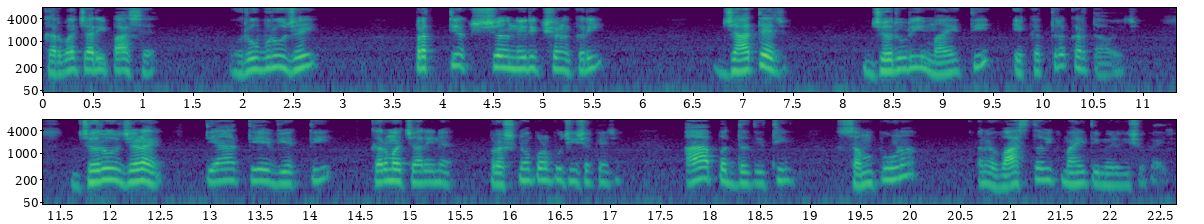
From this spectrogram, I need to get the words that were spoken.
કર્મચારી પાસે રૂબરૂ જઈ પ્રત્યક્ષ નિરીક્ષણ કરી જાતે જ જરૂરી માહિતી એકત્ર કરતા હોય છે. જરૂર જણાય ત્યાં તે વ્યક્તિ કર્મચારીને પ્રશ્નો પણ પૂછી શકે છે. આ પદ્ધતિથી સંપૂર્ણ અને વાસ્તવિક માહિતી મેળવી શકાય છે.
